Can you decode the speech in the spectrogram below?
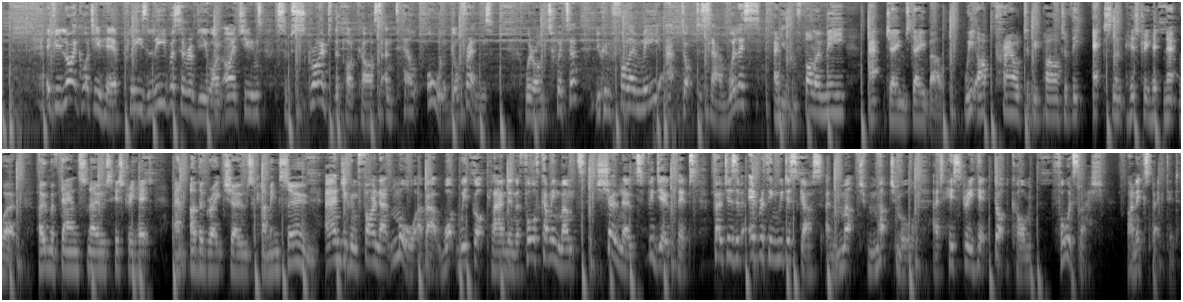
If you like what you hear, please leave us a review on iTunes, subscribe to the podcast, and tell all of your friends. We're on Twitter. You can follow me at Dr. Sam Willis. And you can follow me at James Daybell. We are proud to be part of the excellent History Hit Network, home of Dan Snow's History Hit and other great shows coming soon. And you can find out more about what we've got planned in the forthcoming months, show notes, video clips, photos of everything we discuss, and much, much more at historyhit.com forward slash unexpected.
